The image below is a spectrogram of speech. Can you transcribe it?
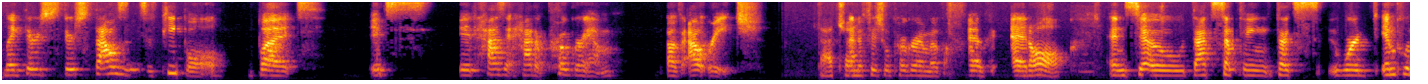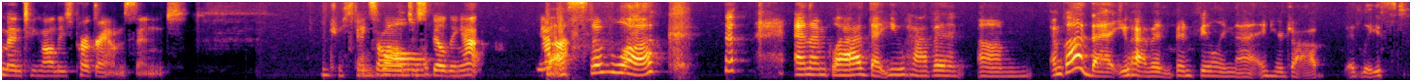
like there's there's thousands of people, but it's it hasn't had a program of outreach Gotcha. an official program of, of at all. And so that's something that's we're implementing all these programs and Interesting. it's all Well, just building up. Yeah. best of luck. and I'm glad that you haven't. Um, I'm glad that you haven't been feeling that in your job, at least.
